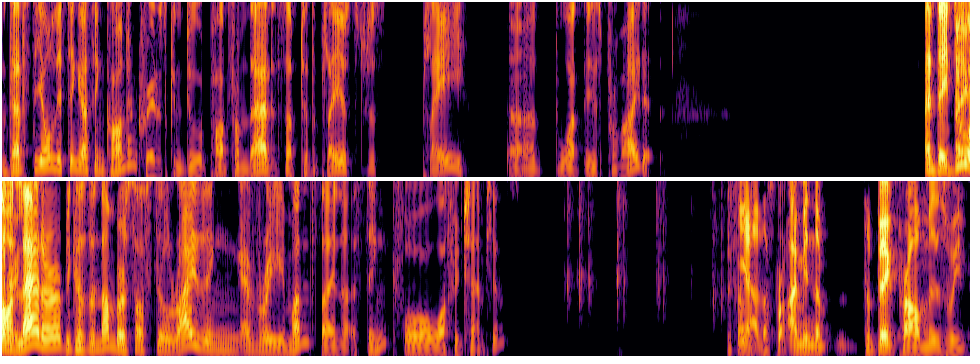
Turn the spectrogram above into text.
That's the only thing I think content creators can do. Apart from that, it's up to the players to just play uh, what is provided. And they do on ladder because the numbers are still rising every month, I think, for War 3 champions. Yeah, the I mean the the big problem is we've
